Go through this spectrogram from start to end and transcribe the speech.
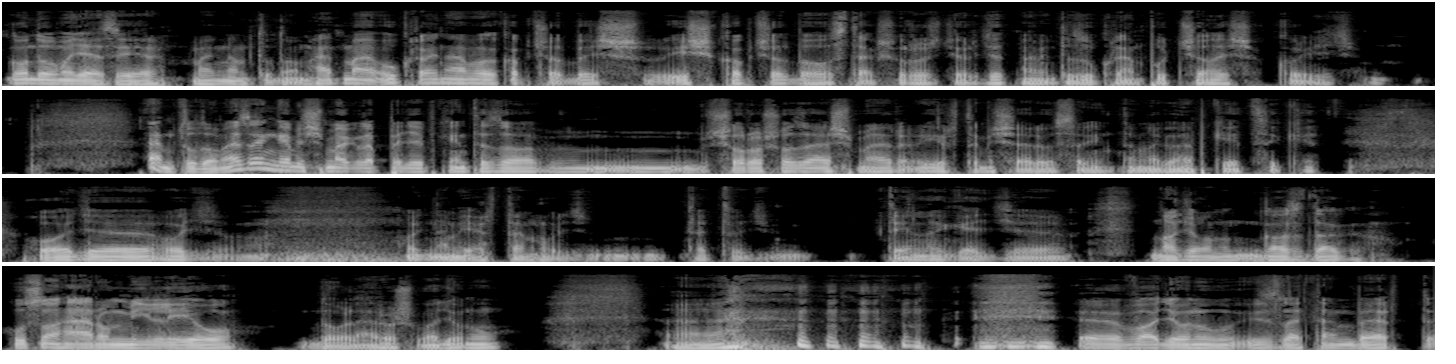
Gondolom, hogy ezért, meg nem tudom. Hát már Ukrajnával kapcsolatban is, is kapcsolatba hozták Soros Györgyöt, már mint az ukrán puccsal, és akkor így nem tudom, ez engem is meglep egyébként ez a mm, sorosozás, mert írtam is erről szerintem legalább két cikket, hogy, hogy, hogy nem értem, hogy, tehát, hogy tényleg egy nagyon gazdag, 23 millió dolláros vagyonú vagyonú üzletembert,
